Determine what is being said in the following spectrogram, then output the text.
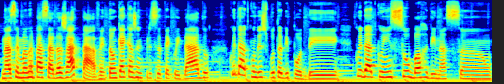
Na semana passada já estava. Então o que é que a gente precisa ter cuidado? Cuidado com disputa de poder, cuidado com insubordinação,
